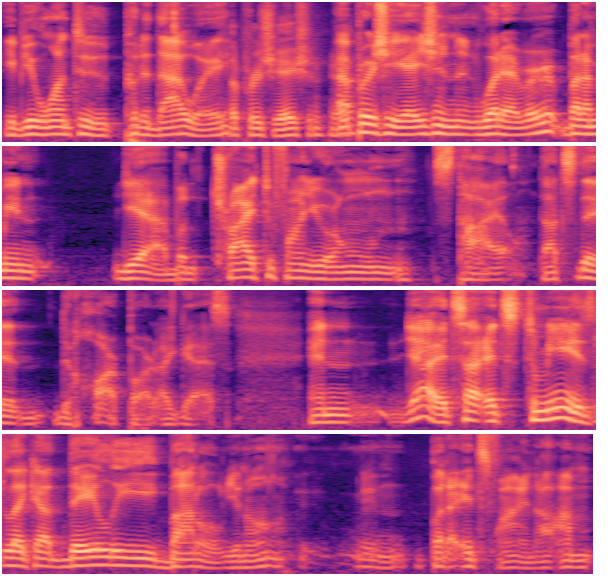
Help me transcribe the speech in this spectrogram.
if you want to put it that way, Appreciation. Yeah. appreciation and whatever. But I mean, yeah, but try to find your own style. That's the the hard part, I guess. And yeah, it's a, it's to me it's like a daily battle, you know. And, but it's fine. I, I'm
